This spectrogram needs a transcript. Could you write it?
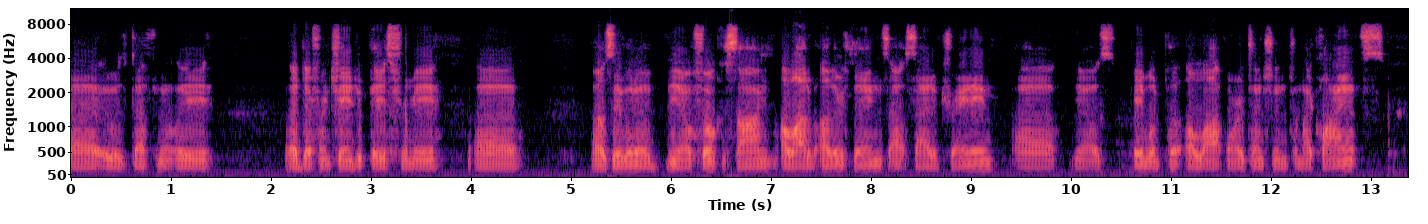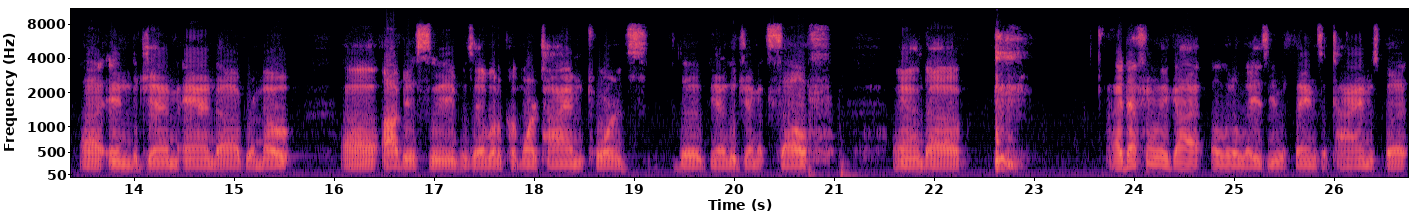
uh, it was definitely a different change of pace for me. Uh, I was able to, you know, focus on a lot of other things outside of training. Uh, you know, I was able to put a lot more attention to my clients uh, in the gym and uh, remote. Uh, obviously, was able to put more time towards the, you know, the gym itself, and uh, I definitely got a little lazy with things at times, but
